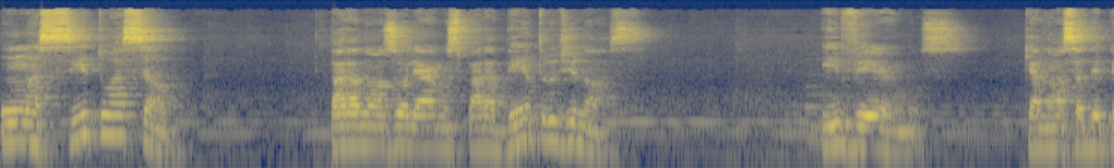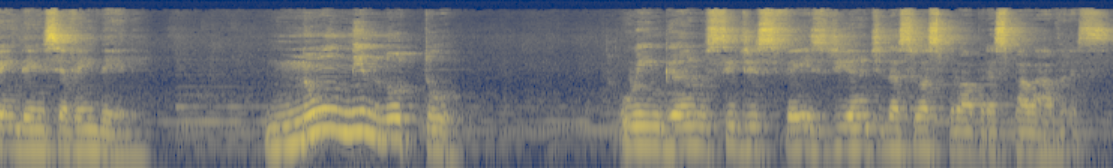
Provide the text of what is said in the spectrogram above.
uma situação para nós olharmos para dentro de nós e vermos que a nossa dependência vem dele. Num minuto, o engano se desfez diante das suas próprias palavras.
